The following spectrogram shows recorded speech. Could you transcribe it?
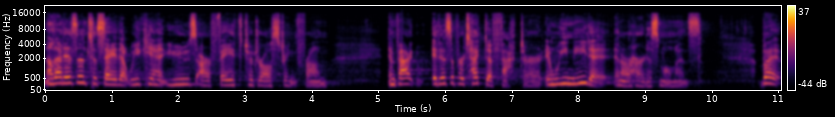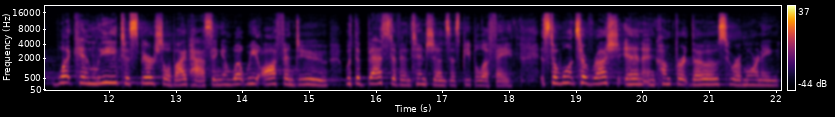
Now, that isn't to say that we can't use our faith to draw strength from. In fact, it is a protective factor, and we need it in our hardest moments. But what can lead to spiritual bypassing, and what we often do with the best of intentions as people of faith, is to want to rush in and comfort those who are mourning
